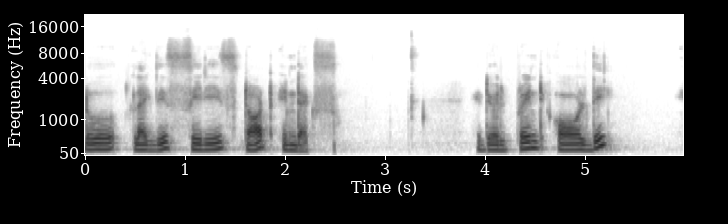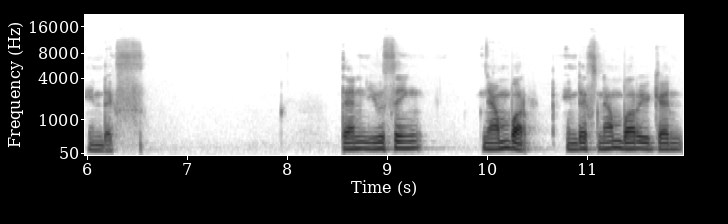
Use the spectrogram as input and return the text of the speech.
do like this series dot index. It will print all the index. Then using number index number you can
